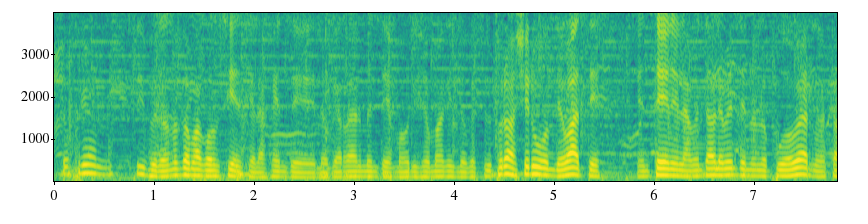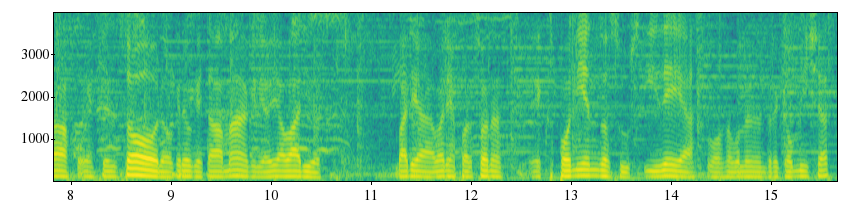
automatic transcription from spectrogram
sufriendo. Sí, pero no toma conciencia la gente de lo que realmente es Mauricio Macri lo que es el PRO. Ayer hubo un debate en TN, lamentablemente no lo pudo ver, no estaba Extensor o creo que estaba Macri, había varios, varias, varias personas exponiendo sus ideas, vamos a ponerlo entre comillas,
